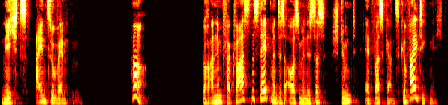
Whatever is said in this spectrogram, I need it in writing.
nichts einzuwenden. Ha. Doch an dem verquasten Statement des Außenministers stimmt etwas ganz gewaltig nicht.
